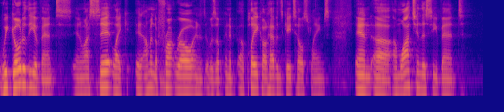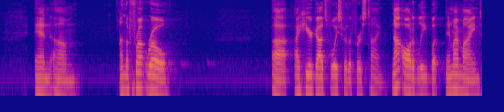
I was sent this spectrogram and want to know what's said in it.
we go to the event, and I sit like I'm in the front row, and it was a, in a, a play called Heaven's Gates, Hell's Flames. And uh, I'm watching this event, and um, on the front row, uh, I hear God's voice for the first time. Not audibly, but in my mind,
